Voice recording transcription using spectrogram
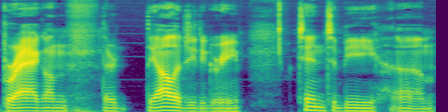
brag on their theology degree tend to be, um,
